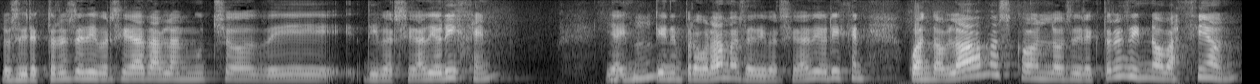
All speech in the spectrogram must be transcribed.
los directores de diversidad hablan mucho de diversidad de origen, y ahí tienen programas de diversidad de origen, cuando hablábamos con los directores de innovación,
